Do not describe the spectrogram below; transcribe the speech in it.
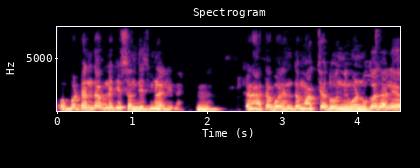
बटन दाबण्याची संधीच मिळाली नाही. कारण आतापर्यंत मागच्या दोन निवडणुका झाल्या.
